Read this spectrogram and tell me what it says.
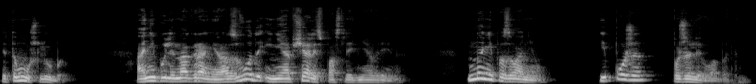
это муж Любы. Они были на грани развода и не общались последнее время. Но не позвонил. И позже пожалел об этом.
